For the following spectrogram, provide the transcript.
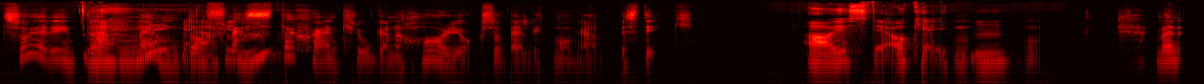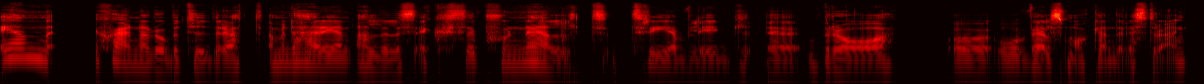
så är det inte. Nähä, Men de mm. flesta stjärnkrogarna har ju också väldigt många bestick. Ja, just det, okej. Mm. Mm. Men en stjärna då betyder att ja, men det här är en alldeles exceptionellt trevlig, eh, bra och, och välsmakande restaurang.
